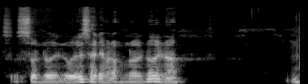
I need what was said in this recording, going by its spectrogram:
so so 0-0 ist halt immer noch ein 0-0, ne?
